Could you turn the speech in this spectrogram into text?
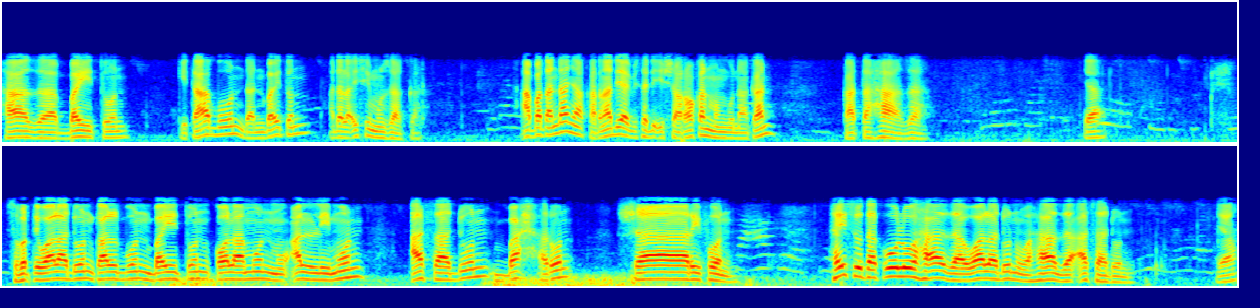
haza baitun. Kitabun dan baitun adalah isi muzakkar. Apa tandanya? Karena dia bisa diisyarahkan menggunakan kata haza. Ya. Seperti waladun, kalbun, baitun, kolamun, muallimun, asadun, bahrun, syarifun. Haitsu taqulu hadza waladun wa hadza asadun. Ya.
